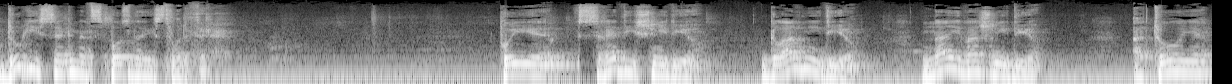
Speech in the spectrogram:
drugi segment spoznaje stvoritelja koji je središnji dio glavni dio najvažniji dio a to je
